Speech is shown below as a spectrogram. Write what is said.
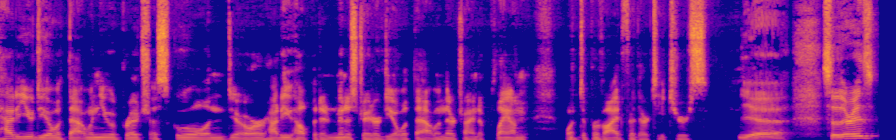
how do you deal with that when you approach a school, and or how do you help an administrator deal with that when they're trying to plan what to provide for their teachers? Yeah. So there is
